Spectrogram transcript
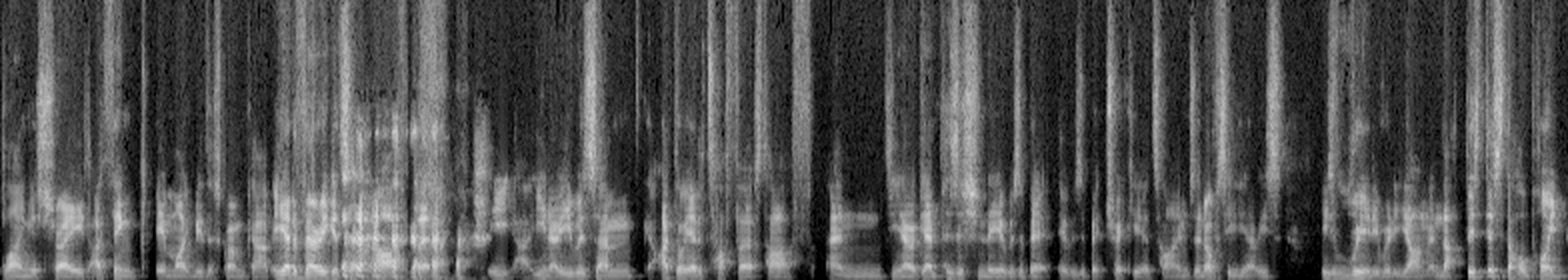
plying his trade, I think it might be the scrum cap. He had a very good second half, but he, you know, he was. Um, I thought he had a tough first half, and you know, again, positionally, it was a bit, it was a bit tricky at times. And obviously, you know, he's he's really, really young, and that this this is the whole point.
